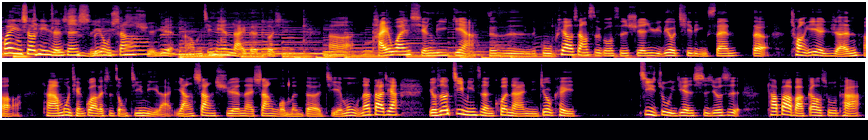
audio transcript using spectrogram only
欢迎收听人生实用商学院啊！我们今天来的都是呃台湾行李架，就是股票上市公司轩宇六七零三的创业人啊，他目前挂的是总经理来杨尚轩来上我们的节目。那大家有时候记名字很困难，你就可以记住一件事，就是他爸爸告诉他。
